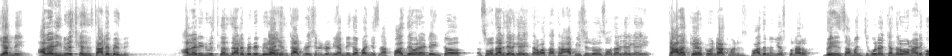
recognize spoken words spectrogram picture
ఇవన్నీ ఆల్రెడీ ఇన్వెస్టిగేషన్ స్టార్ట్ అయిపోయింది. ఆల్రెడీ ఇన్వెస్టిగేషన్ అయిపోయింది బిరోజన్ కార్పొరేషన్ ఎండీగా పనిచేసిన వాసుదేవరాయ ఇంట్లో సోదాలు జరిగాయి. తర్వాత అతని ఆఫీసులో సోదాలు జరిగాయి. చాలా కీలకమైన డాక్యుమెంట్స్ స్వాధీనం చేసుకున్నారు. దీనికి సంబంధించి కూడా చంద్రబాబు నాయుడుకు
